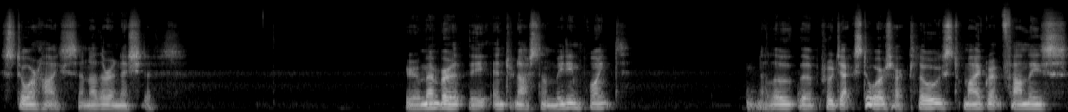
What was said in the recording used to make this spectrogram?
Storehouse and other initiatives. We remember the international meeting point. Although the project stores are closed, migrant families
